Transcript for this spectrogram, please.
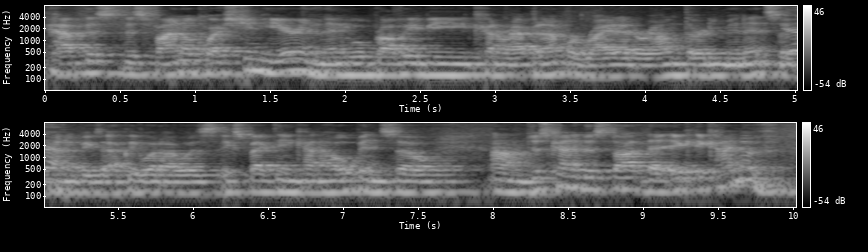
have this this final question here, and then we'll probably be kind of wrapping up. We're right at around 30 minutes, so yeah. kind of exactly what I was expecting, kind of hoping. So, um, just kind of this thought that it, it, kind of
